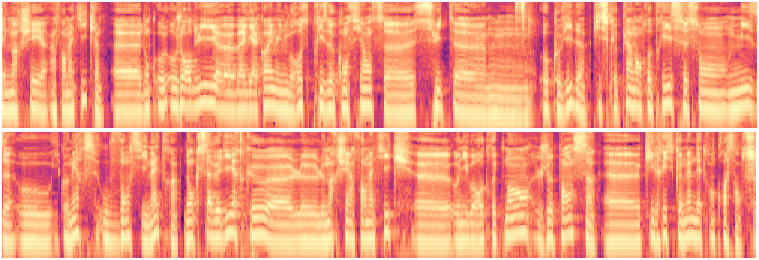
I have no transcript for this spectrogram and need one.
le marché informatique. Euh, donc aujourd'hui, euh, bah, il y a quand même une grosse prise de conscience euh, suite au Covid, puisque plein d'entreprises se sont mises au e-commerce ou vont s'y mettre. Donc ça veut dire que le marché informatique au niveau recrutement, je pense euh, qu'il risque même d'être en croissance.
